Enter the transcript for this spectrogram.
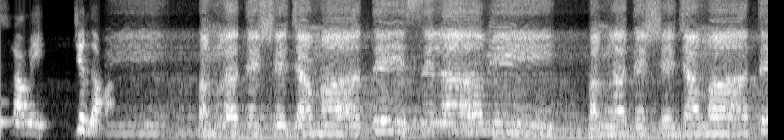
ইসলামী জিন্দাবাদ। বাংলাদেশে জামাতে ইসলামী। বাংলাদেশে জামাতে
